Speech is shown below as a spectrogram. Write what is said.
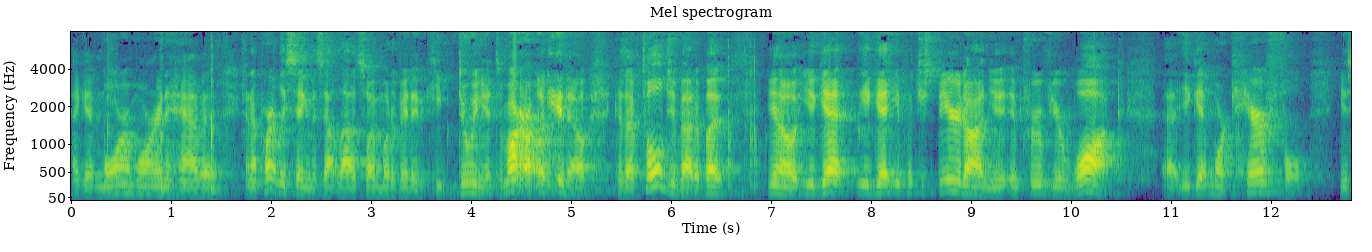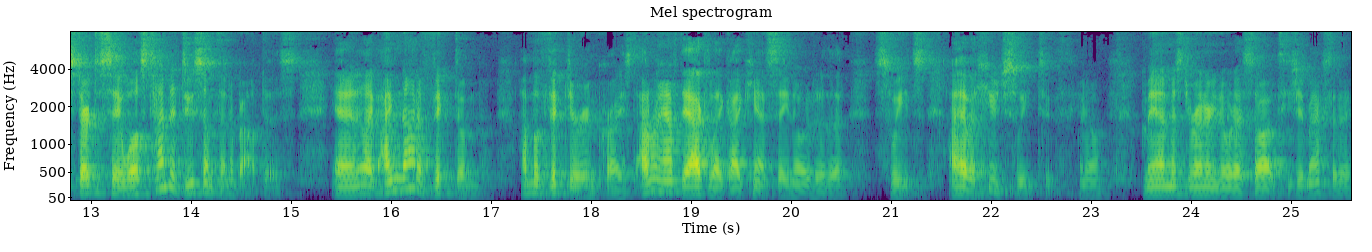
I get more and more in a habit. And I'm partly saying this out loud so I'm motivated to keep doing it tomorrow, you know, because I've told you about it. But, you know, you get, you get, you put your spirit on, you improve your walk, uh, you get more careful. You start to say, well, it's time to do something about this. And like, I'm not a victim. I'm a victor in Christ. I don't have to act like I can't say no to the sweets. I have a huge sweet tooth, you know. Man, Mr. Renner, you know what I saw at TJ Maxx today?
